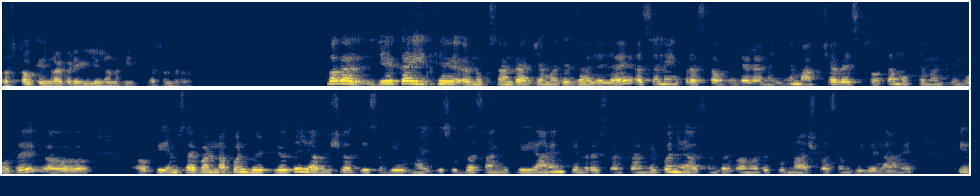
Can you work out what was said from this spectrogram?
प्रस्ताव केंद्राकडे गेलेला नाही या संदर्भात. बघा जे काही इथे नुकसान राज्यामध्ये झालेलं आहे असं नाही प्रस्ताव केलेला नाहीये. मागच्या वेळेस स्वतः मुख्यमंत्री महोदय पी एम साहेबांना पण भेटले होते. या विषयातली सगळी माहिती सुद्धा सांगितलेली आहे केंद्र सरकारने पण या संदर्भामध्ये पूर्ण आश्वासन दिलेलं आहे की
